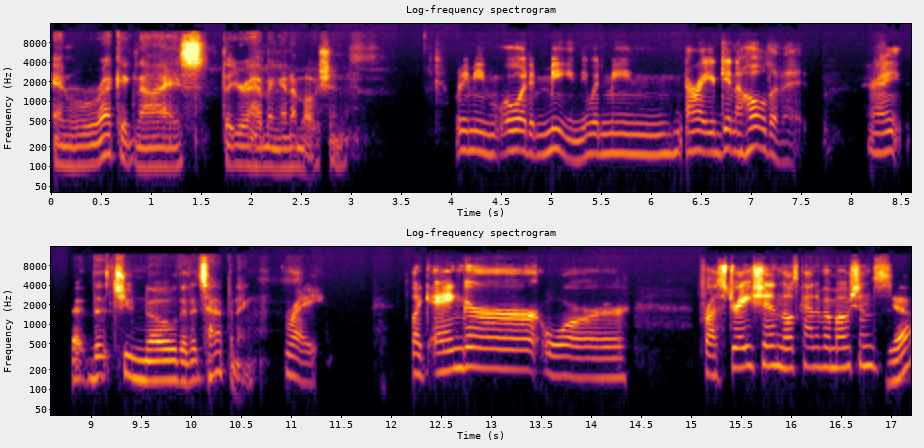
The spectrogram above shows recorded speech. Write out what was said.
and recognize that you're having an emotion? What do you mean? What would it mean? It would mean, all right, you're getting a hold of it, right? That, that you know that it's happening. Right. Like anger or frustration, those kind of emotions. Yeah.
